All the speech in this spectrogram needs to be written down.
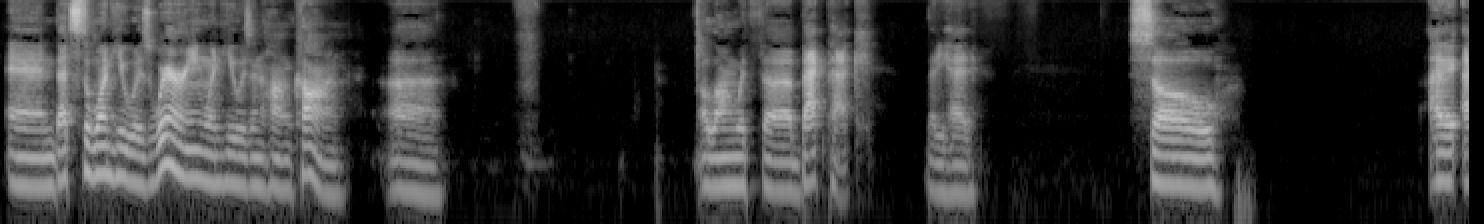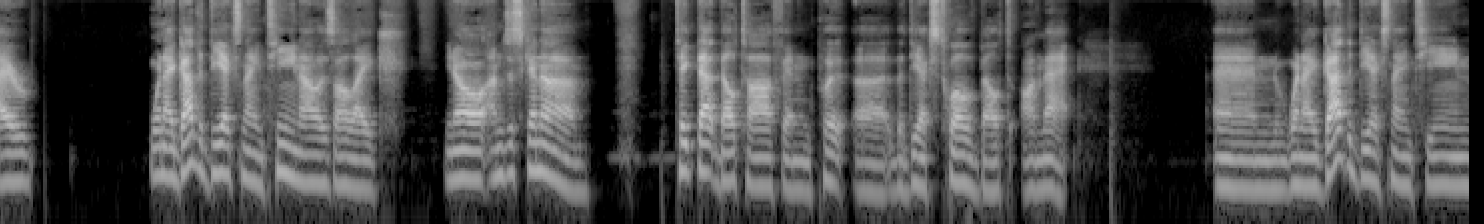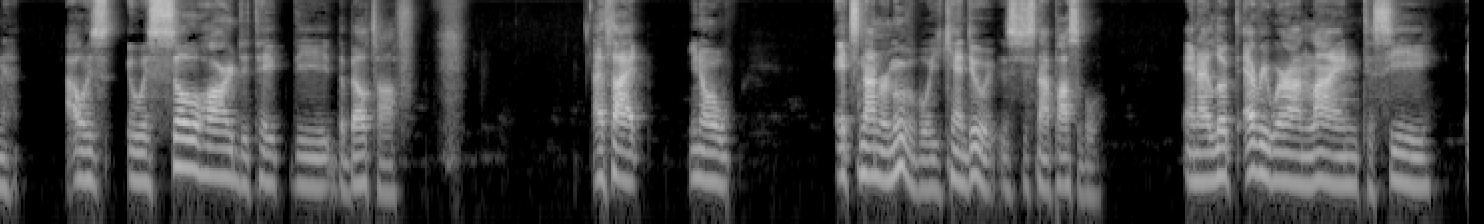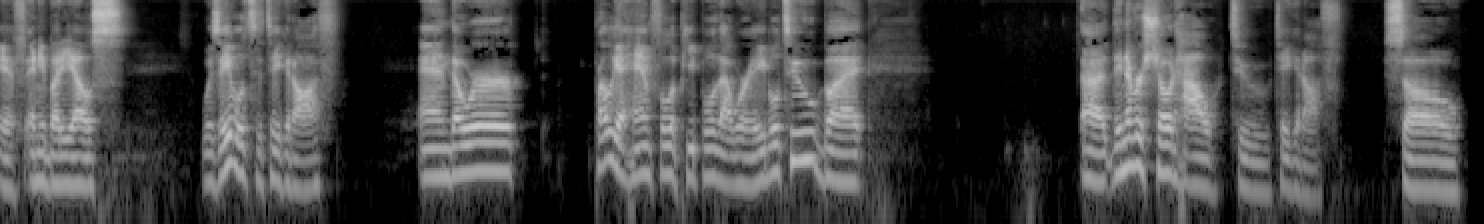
And that's the one he was wearing when he was in Hong Kong. Uh, along with the backpack that he had. So I I when I got the DX19, I was all like, you know, I'm just gonna take that belt off and put uh, the DX12 belt on that. And when I got the DX19, I was it was so hard to take the the belt off. I thought, you know, it's non-removable. You can't do it. It's just not possible. And I looked everywhere online to see if anybody else was able to take it off and there were probably a handful of people that were able to, but uh, they never showed how to take it off. So,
